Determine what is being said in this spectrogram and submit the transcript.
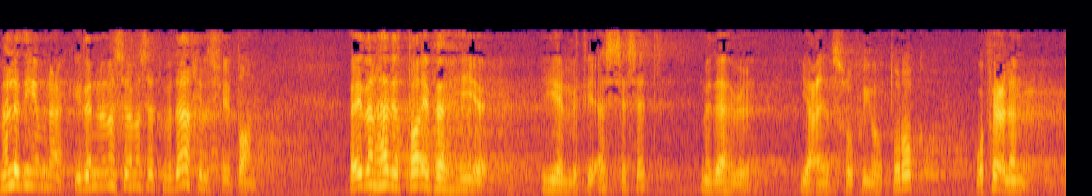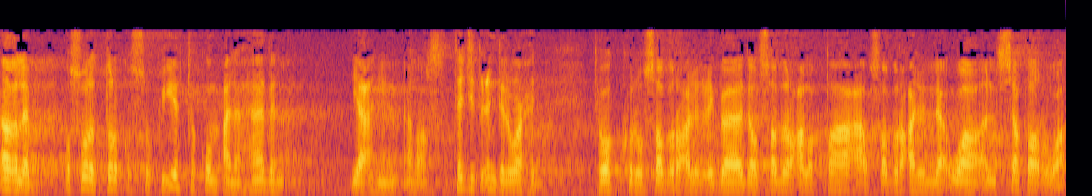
ما الذي يمنعك؟ إذا المسألة مسألة مداخل الشيطان. فإذا هذه الطائفة هي هي التي أسست مذاهب يعني الصوفية والطرق وفعلا أغلب أصول الطرق الصوفية تقوم على هذا يعني الأصل. تجد عند الواحد توكل وصبر على العبادة وصبر على الطاعة وصبر على اللأواء السفر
